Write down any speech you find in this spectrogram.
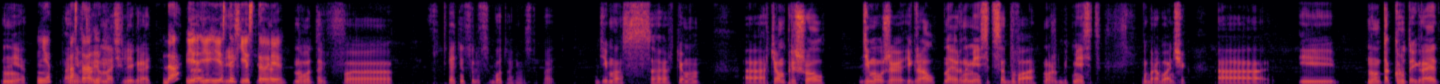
Нет, Нет? они Наста- вдвоем начали играть. Да? Да, е- есть, такие да. истории? Ну вот в, э, в пятницу или в субботу они выступают. Дима с Артемом. Артем пришел, Дима уже играл, наверное, месяца два, может быть, месяц на барабанщик. А, и, ну, он так круто играет,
